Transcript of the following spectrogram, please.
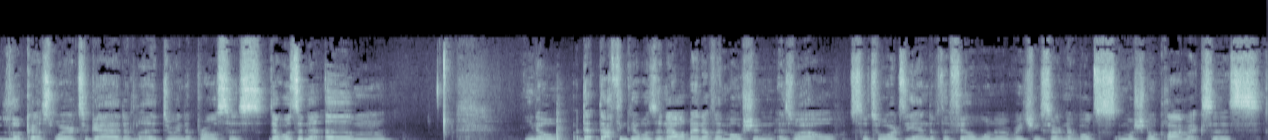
look elsewhere to get uh, during the process. There wasn't um, you know, I think there was an element of emotion as well. So towards the end of the film, when we're reaching certain emotional climaxes,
